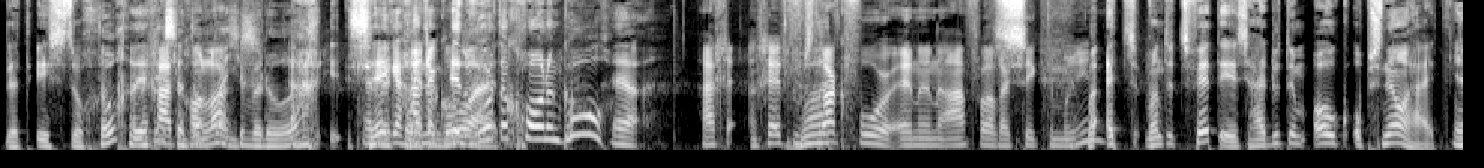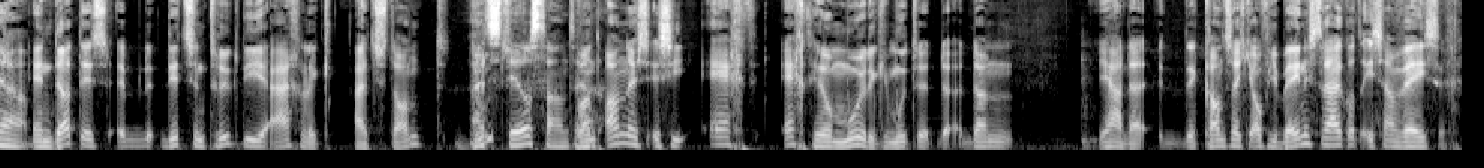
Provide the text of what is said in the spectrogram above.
dat is toch... Toch? Hij gaat is er gewoon wat je langs. bedoelt? Ach, zeker, komt gaat een het wordt uit. ook gewoon een goal. Ja. Hij ge- geeft hem Wat? strak voor en een aanvaller tikt hem erin. Maar het, want het vet is, hij doet hem ook op snelheid. Ja. En dat is, eh, dit is een truc die je eigenlijk uit stand Uit doet. stilstand. hè. Want anders is hij echt, echt heel moeilijk. Je moet eh, dan... Ja, de, de kans dat je over je benen struikelt is aanwezig.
